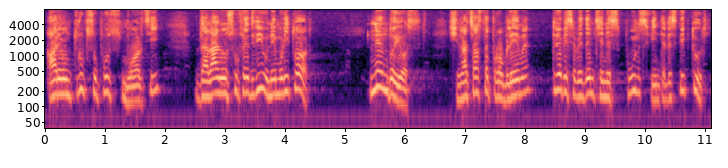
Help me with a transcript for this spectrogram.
are un trup supus morții, dar are un suflet viu, nemuritor, neîndoios. Și în această problemă trebuie să vedem ce ne spun Sfintele Scripturi.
